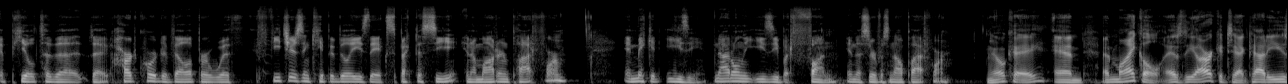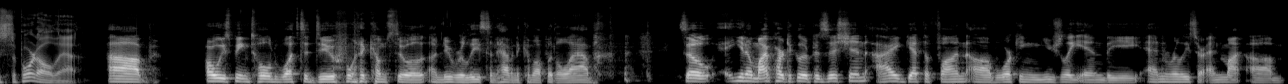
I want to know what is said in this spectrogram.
appeal to the, the hardcore developer with features and capabilities they expect to see in a modern platform and make it easy, not only easy, but fun in the ServiceNow platform. Okay. And and Michael, as the architect, how do you support all that? Uh, always being told what to do when it comes to a, a new release and having to come up with a lab. so, you know, my particular position, I get the fun of working usually in the end release or end um,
